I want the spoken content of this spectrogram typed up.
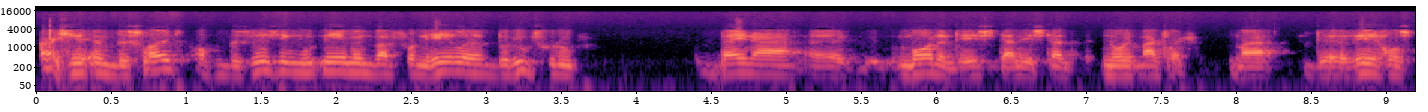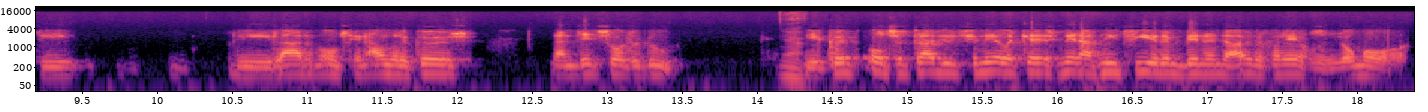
Als je een besluit of een beslissing moet nemen wat voor een hele beroepsgroep bijna eh moordend is, dan is dat nooit makkelijk. Maar de regels die, die laten ons geen andere keus dan dit soort te doen. Ja. Je kunt onze traditionele kerstmiddag niet vieren binnen de huidige regels. Dat is onmogelijk.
